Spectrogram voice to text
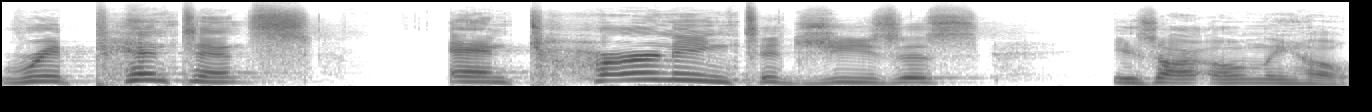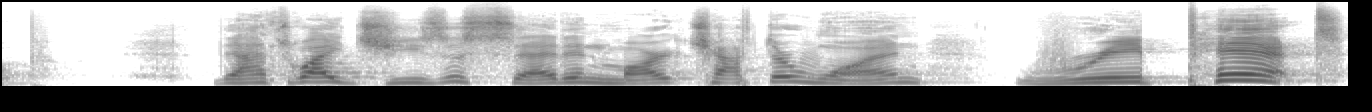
repentance and turning to Jesus is our only hope. That's why Jesus said in Mark chapter 1 Repent.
